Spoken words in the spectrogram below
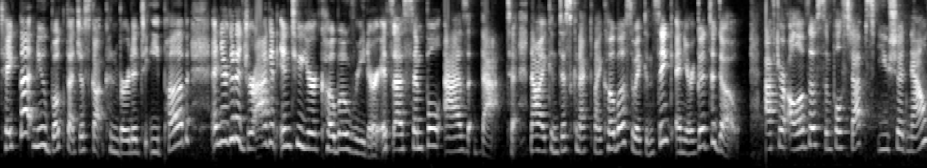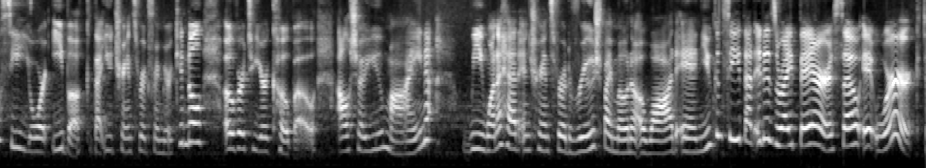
take that new book that just got converted to EPUB, and you're gonna drag it into your Kobo reader. It's as simple as that. Now I can disconnect my Kobo so it can sync and you're good to go. After all of those simple steps, you should now see your ebook that you transferred from your Kindle over to your Kobo. I'll show you mine we went ahead and transferred Rouge by Mona Awad and you can see that it is right there. So it worked.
